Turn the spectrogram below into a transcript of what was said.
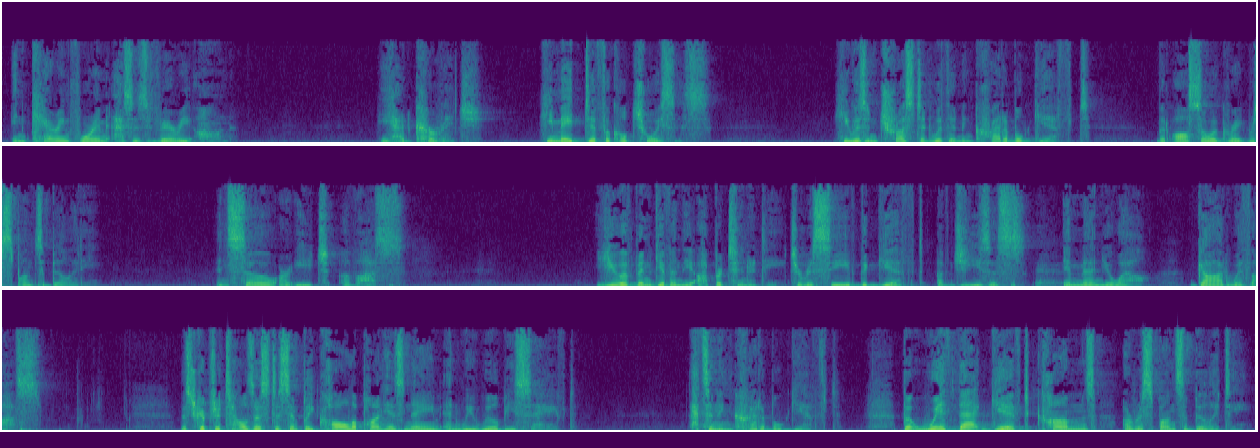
in caring for him as his very own. He had courage. He made difficult choices. He was entrusted with an incredible gift, but also a great responsibility. And so are each of us. You have been given the opportunity to receive the gift of Jesus, Emmanuel, God with us. The scripture tells us to simply call upon his name and we will be saved. That's an incredible gift. But with that gift comes a responsibility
